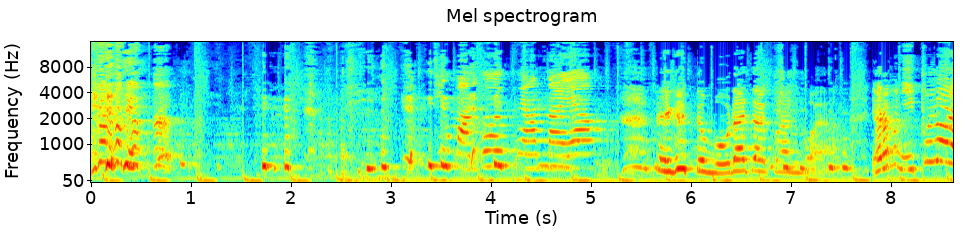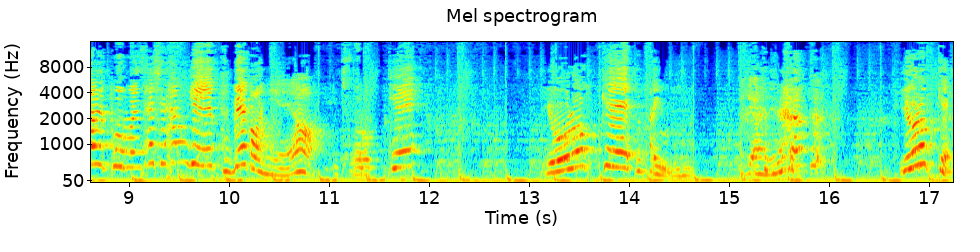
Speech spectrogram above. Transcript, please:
예. 내가 또 뭘 하자고 한 거야. 여러분, 이 플로랄 폼은 사실 한 개에 900원이에요. 요렇게, 요렇게, 아유, 이게 아니라, 요렇게.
